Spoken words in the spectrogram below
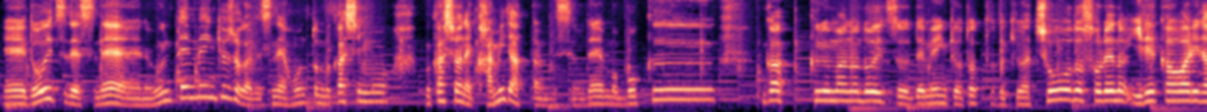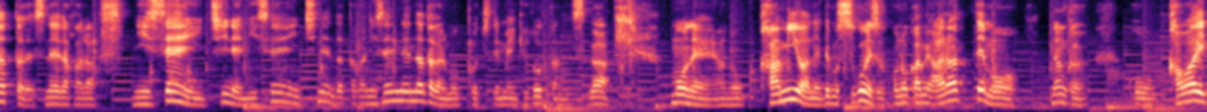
えー、ドイツですね、運転免許証がですね、本当昔も、昔はね、紙だったんですよね。もう僕が車のドイツで免許を取った時はちょうどそれの入れ替わりだったですね。だから2001年、2001年だったか2000年だったかに僕こっちで免許を取ったんですが、もうね、あの紙はね、でもすごいんですよ。この紙洗ってもなんかこう乾い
